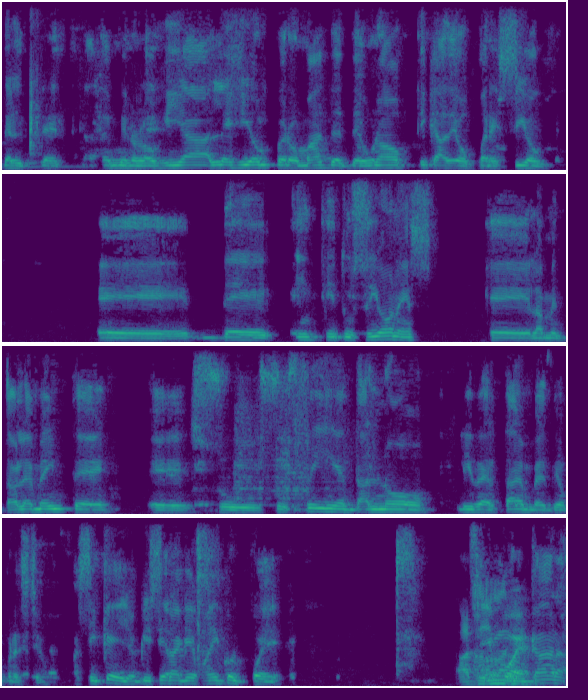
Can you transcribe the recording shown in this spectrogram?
de la terminología legión, pero más desde una óptica de opresión, eh, de instituciones que lamentablemente eh, su, su, fin es darnos libertad en vez de opresión. Así que yo quisiera que Michael, pues, así es. Cara.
